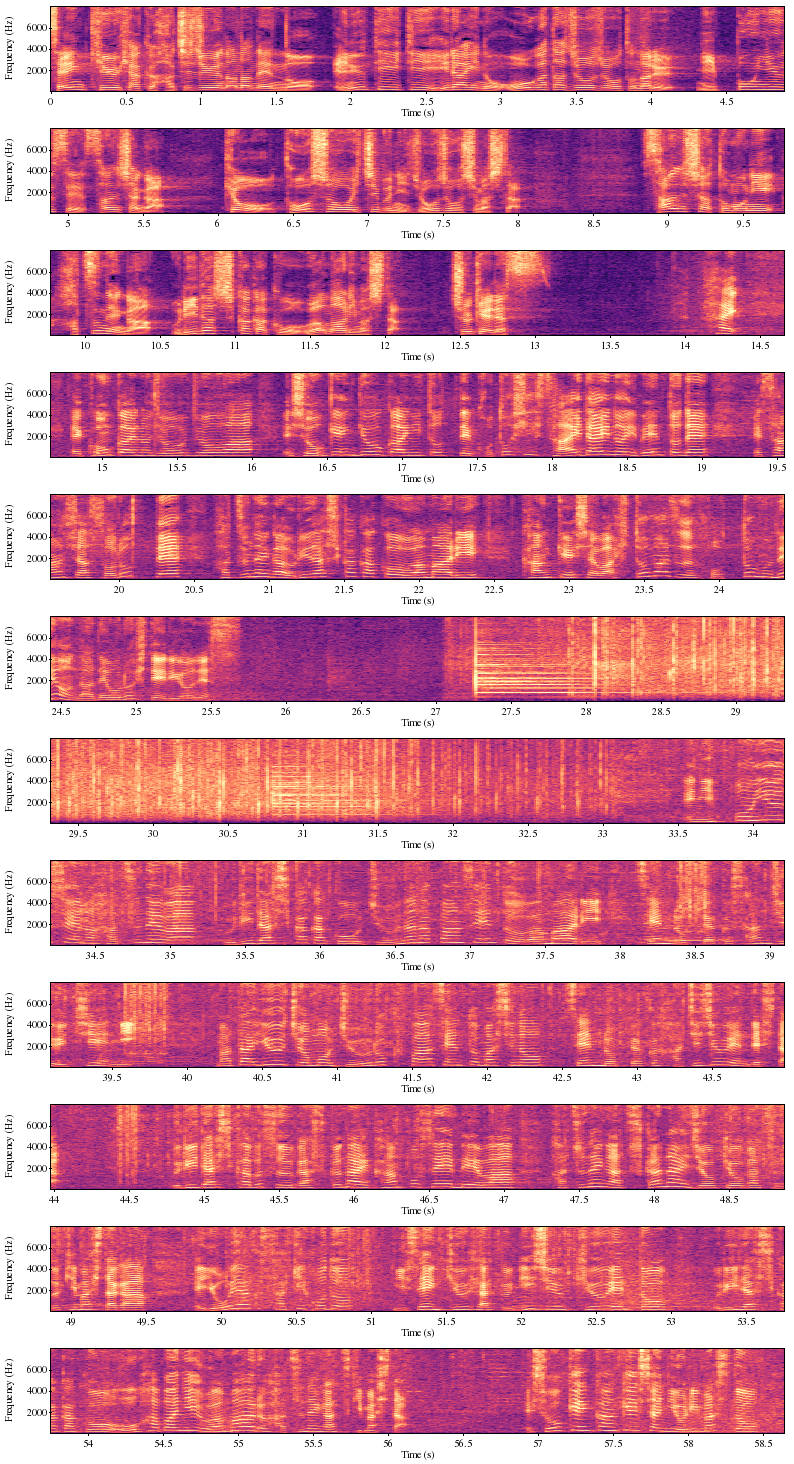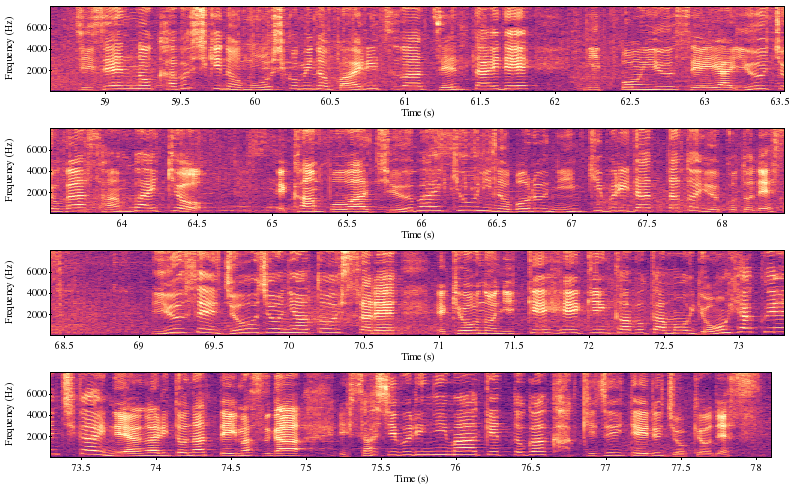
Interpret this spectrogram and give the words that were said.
1987年の NTT 以来の大型上場となる日本郵政3社が今日東証一部に上場しました。3社ともに初値が売り出し価格を上回りました。中継です。はい。今回の上場は証券業界にとって今年最大のイベントで3社揃って初値が売り出し価格を上回り関係者はひとまずほっと胸をなで下ろしているようです。日本郵政の初値は売り出し価格を17%上回り1631円に。またゆうちょも16%増しの1680円でした。売り出し株数が少ないかんぽ生命は初値がつかない状況が続きましたがようやく先ほど2929円と売り出し価格を大幅に上回る初値がつきました。証券関係者によりますと事前の株式の申し込みの倍率は全体で日本郵政やゆうちょが3倍強。官報は10倍強に上る人気ぶりだったということです。郵政上場に後押しされ今日の日経平均株価も400円近い値上がりとなっていますが久しぶりにマーケットが活気づいている状況です。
